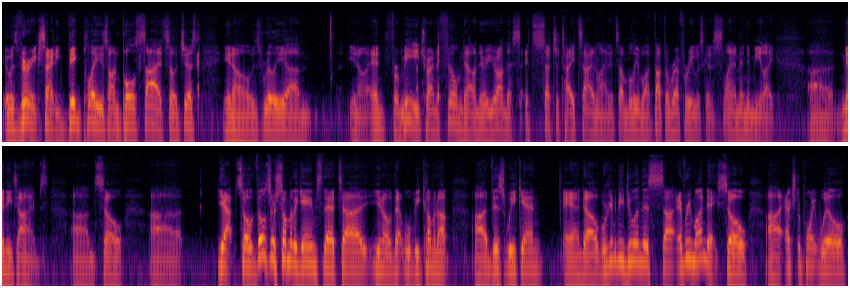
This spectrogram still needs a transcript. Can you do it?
it was very exciting. Big plays on both sides. So just you know, it was really. Um, you know, and for me trying to film down there, you're on this. It's such a tight sideline. It's unbelievable. I thought the referee was going to slam into me like uh, many times. Um, so, uh, yeah. So those are some of the games that uh, you know that will be coming up uh, this weekend. And uh, we're going to be doing this uh, every Monday. So, Extra Point will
